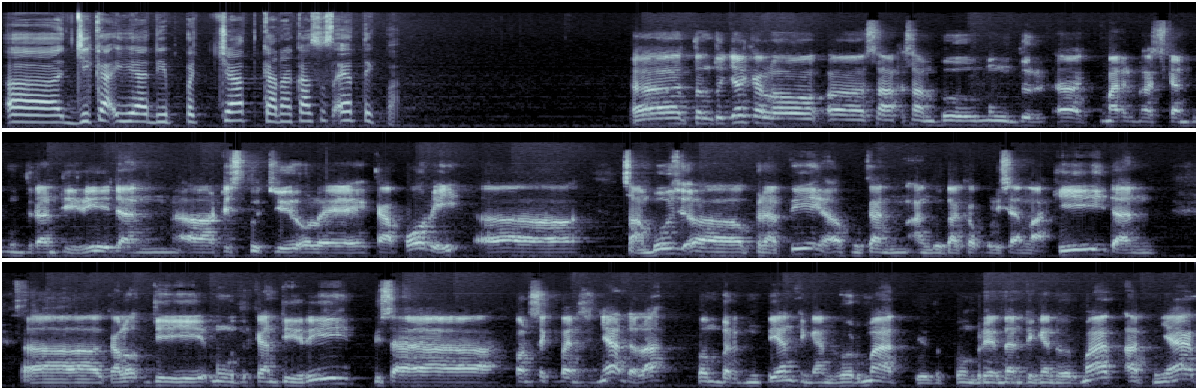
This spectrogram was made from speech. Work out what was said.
uh, jika ia dipecat karena kasus etik, Pak? Uh, tentunya kalau uh, Sambo uh, kemarin mengajukan pengunduran diri dan disetujui oleh Kapolri, Sambo berarti bukan anggota kepolisian lagi dan kalau di mengundurkan diri bisa konsekuensinya adalah pemberhentian dengan hormat. Gitu. Pemberhentian dengan hormat artinya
